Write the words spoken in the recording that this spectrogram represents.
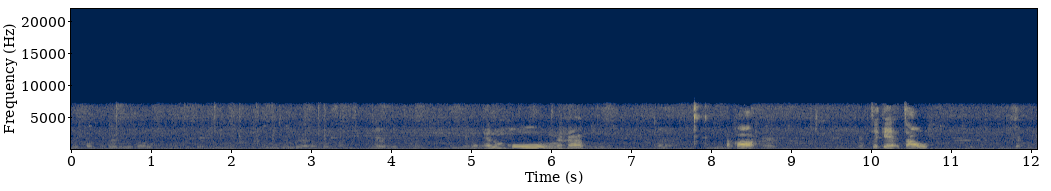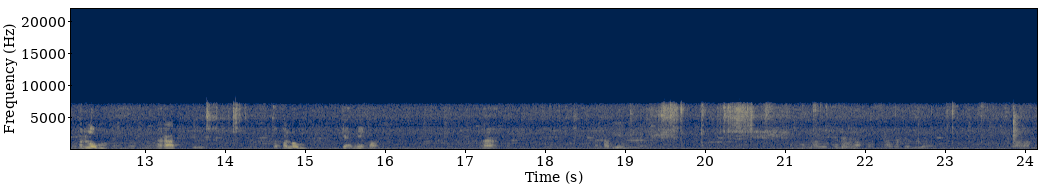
ถ้าตอกใช้ได้ก็ไม่ต้องแผ่นลำโพงนะครับ แล้วก็จะแกะเจ้าพัดลมนะครับจะพัดลมแกะนี้ก่อน อ่า นะครับ เปลี่ยนดีกว่าถ้าเราให้เรารับถามว่าจะดีอะให้เรารับไหม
